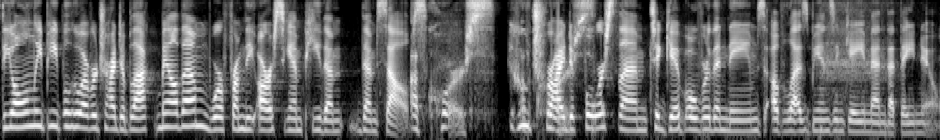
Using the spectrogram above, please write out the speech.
The only people who ever tried to blackmail them were from the RCMP them themselves, Of course. who Of tried to force them to give over the names of lesbians and gay men that they knew.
